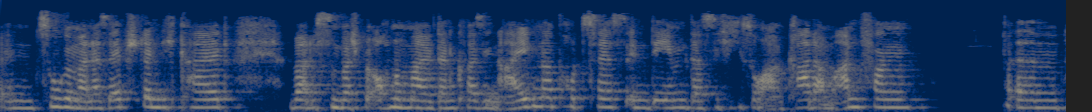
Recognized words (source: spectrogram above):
im Zuge meiner Selbstständigkeit war das zum Beispiel auch nochmal dann quasi ein eigener Prozess, in dem, dass ich so gerade am Anfang ähm,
